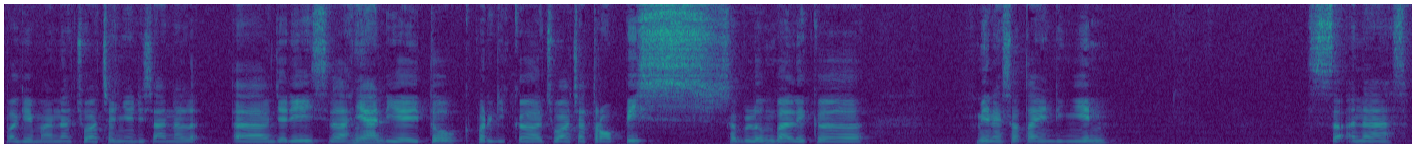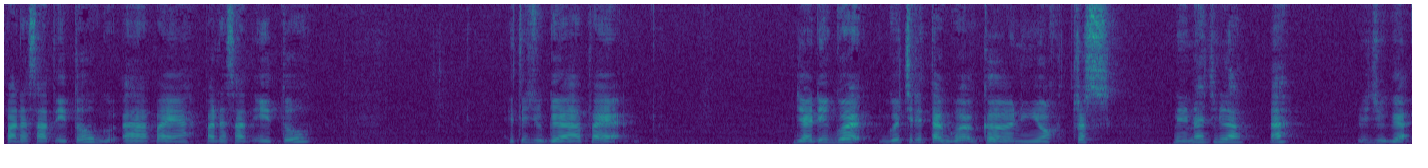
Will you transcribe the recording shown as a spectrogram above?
bagaimana cuacanya di sana uh, jadi istilahnya dia itu pergi ke cuaca tropis sebelum balik ke Minnesota yang dingin. Nah pada saat itu apa ya pada saat itu itu juga apa ya jadi gue gue cerita gue ke New York. Terus Nena bilang ah lu juga?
